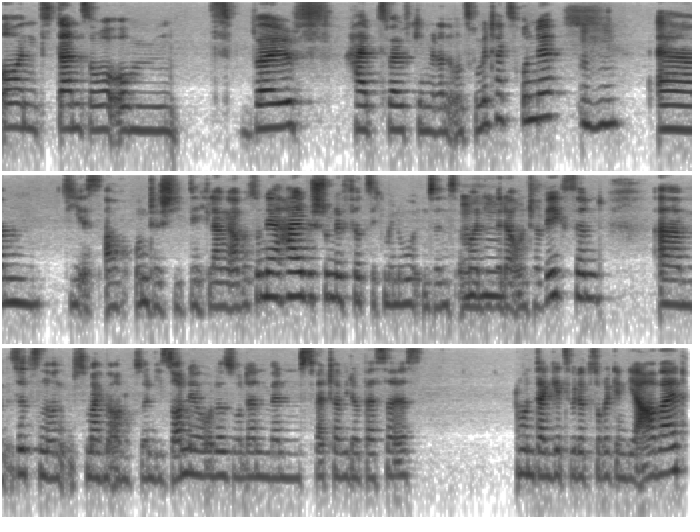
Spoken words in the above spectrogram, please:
Und dann so um zwölf, halb zwölf gehen wir dann unsere Mittagsrunde. Mhm. Ähm, die ist auch unterschiedlich lang, aber so eine halbe Stunde, 40 Minuten sind es immer, die Mhm. wir da unterwegs sind. Ähm, sitzen uns manchmal auch noch so in die Sonne oder so, dann, wenn das Wetter wieder besser ist. Und dann geht es wieder zurück in die Arbeit.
